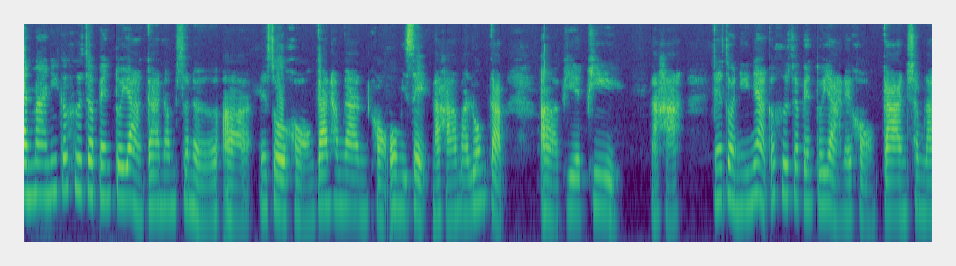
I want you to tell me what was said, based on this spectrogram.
ถัดมานี่ก็คือจะเป็นตัวอย่างการนำเสนออในส่วนของการทำงานของ o m i s e นะคะ มาร่วมกับ PHP นะคะ ในส่วนนี้เนี่ยก็คือจะเป็นตัวอย่างในของการชำระ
